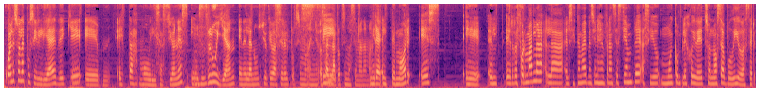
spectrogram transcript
cuáles son las posibilidades de que eh, estas movilizaciones influyan en el anuncio que va a ser el próximo año, o sea, la próxima semana más? Mira, el temor es eh, el, reformar el sistema de pensiones en Francia siempre ha sido muy complejo y de hecho no se ha podido hacer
